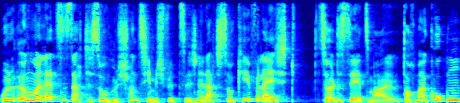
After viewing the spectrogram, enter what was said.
Und irgendwann letztens dachte ich so, hm, ist schon ziemlich witzig. Und dann dachte ich so, okay, vielleicht solltest du jetzt mal doch mal gucken,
